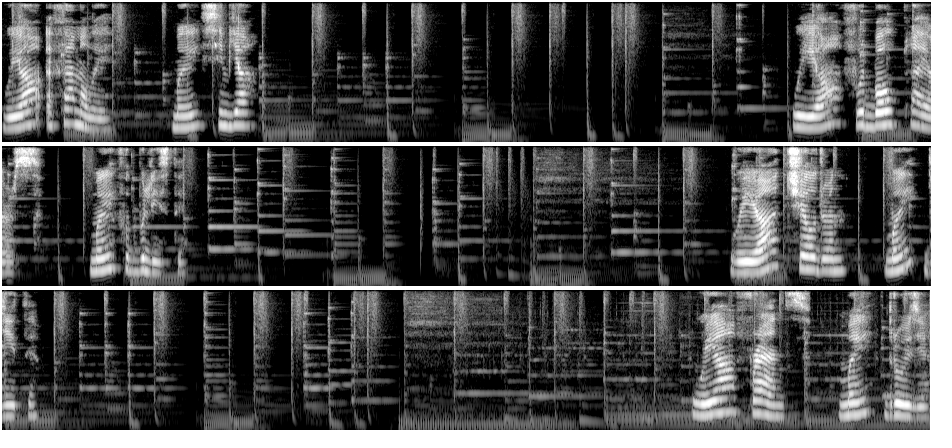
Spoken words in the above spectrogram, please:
We are a family. Ми сім'я. We are football players. Ми футболісти. We are children. Ми діти. We are friends. Ми друзі.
